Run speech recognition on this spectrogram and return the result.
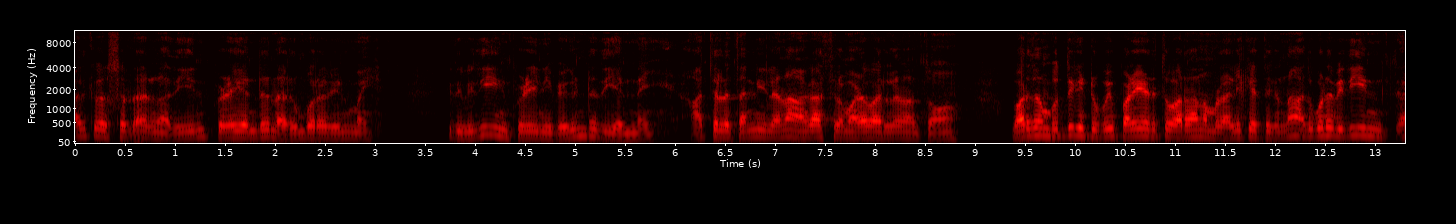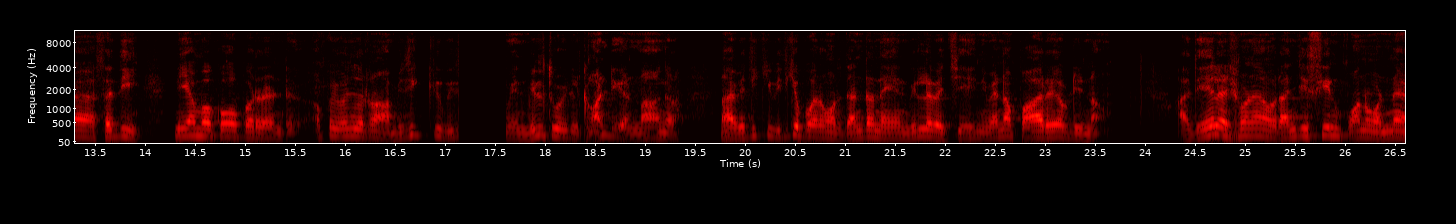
அதுக்கு சொல்கிறார் நதியின் பிழை என்று நறும்புறரின்மை இது விதியின் பிழை நீ வெகுண்டது என்னை. ஆற்றுல தண்ணி இல்லைன்னா ஆகாசத்தில் மழை வரலன்னு அர்த்தம். வரதன் புத்தி போய் போய் படையெடுத்து வரான் நம்மளை அழிக்கிறதுக்குன்னா அது கூட விதியின் சதி. நீ ஏமா கோவப்படுறன்ட்டு. அப்போ இவன் சொல்கிறான் விதிக்கு விதி என் வில் தொழில் காண்டி அண்ணாங்கிறான் நான் விதிக்கு விதிக்க போகிறேன் ஒரு தண்டனை என் வில்லை வச்சு நீ வேணா பாரு அப்படின்னா. அதே லக்ஷ்மணன் ஒரு அஞ்சு சீன் போன உடனே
